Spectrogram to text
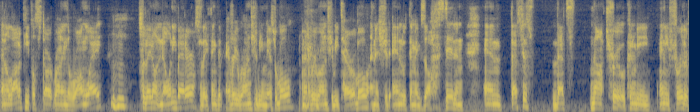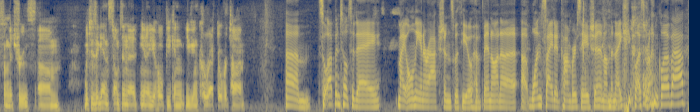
and a lot of people start running the wrong way. So they don't know any better. So they think that every run should be miserable and every run should be terrible and it should end with them exhausted. And and that's just that's not true. It couldn't be any further from the truth. Um, which is again something that you know you hope you can you can correct over time. Um, so up until today, my only interactions with you have been on a, a one-sided conversation on the Nike Plus Run Club app,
